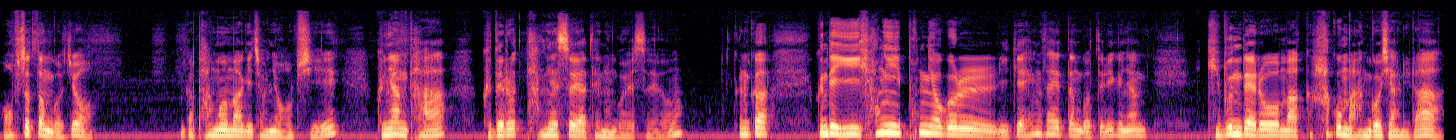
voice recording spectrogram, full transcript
없었던 거죠. 그러니까 방어막이 전혀 없이 그냥 다 그대로 당했어야 되는 거였어요. 그러니까 근데 이 형이 폭력을 이게 행사했던 것들이 그냥 기분대로 막 하고 만 것이 아니라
